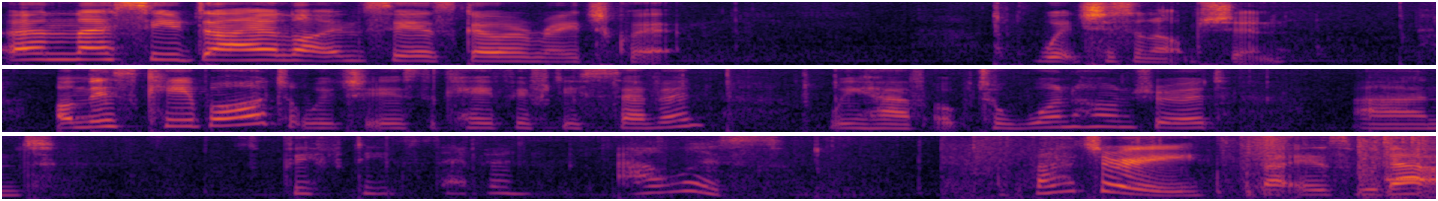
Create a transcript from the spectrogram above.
unless you die a lot in CSGO and rage quit which is an option. On this keyboard, which is the K57, we have up to 157 hours of battery. That is without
